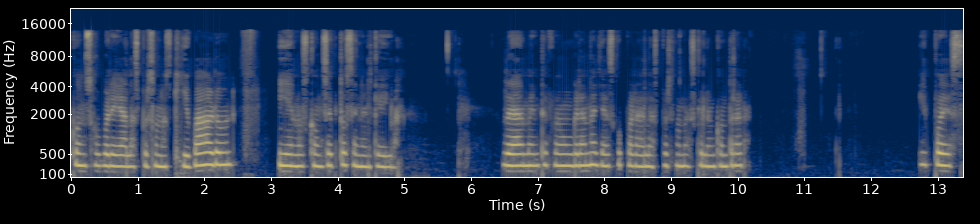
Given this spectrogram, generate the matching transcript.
con sobre a las personas que llevaron y en los conceptos en el que iban. Realmente fue un gran hallazgo para las personas que lo encontraron. Y pues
